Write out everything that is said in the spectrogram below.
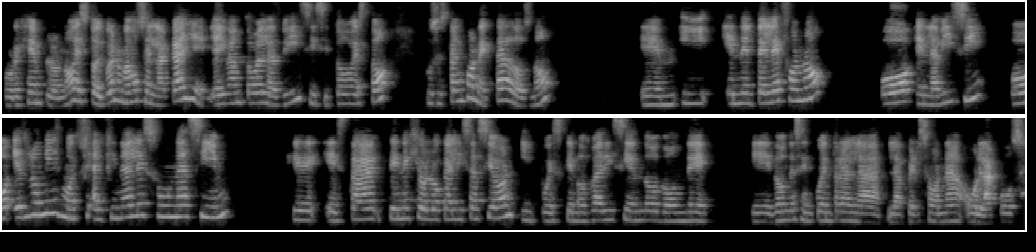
por ejemplo, ¿no? Estoy, bueno, vamos en la calle y ahí van todas las bicis y todo esto, pues están conectados, ¿no? Em, y en el teléfono o en la bici, o es lo mismo, al final es una SIM que está, tiene geolocalización y pues que nos va diciendo dónde, eh, dónde se encuentra la, la persona o la cosa.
